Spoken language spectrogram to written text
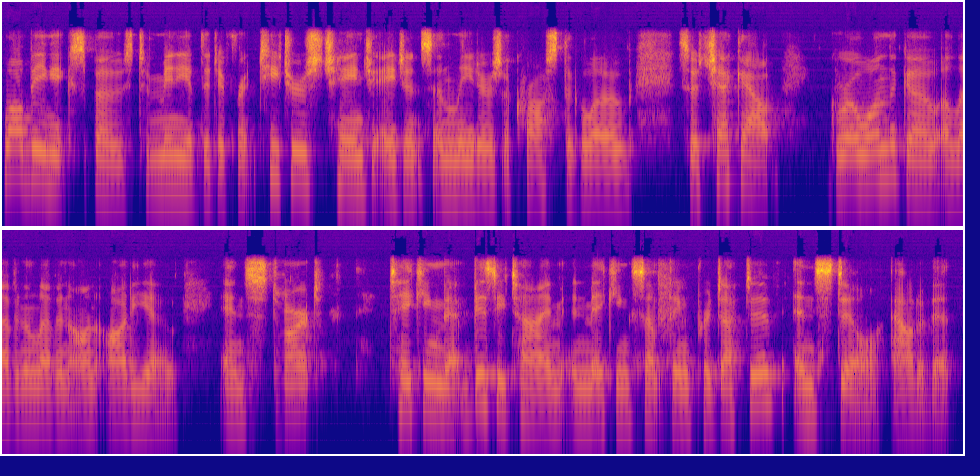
while being exposed to many of the different teachers, change agents, and leaders across the globe. So check out Grow on the Go 1111 on audio and start taking that busy time and making something productive and still out of it.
